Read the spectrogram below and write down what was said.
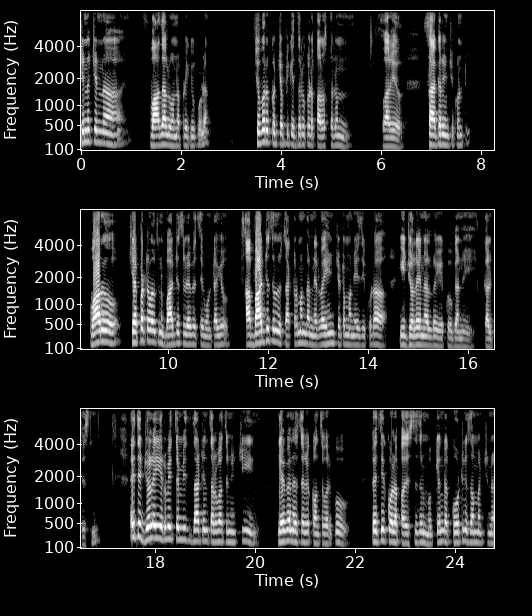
చిన్న చిన్న వాదాలు ఉన్నప్పటికీ కూడా చివరికి వచ్చేప్పటికి ఇద్దరు కూడా పరస్పరం వారు సహకరించుకుంటూ వారు చేపట్టవలసిన బాధ్యతలు ఏవైతే ఉంటాయో ఆ బాధ్యతలను సక్రమంగా నిర్వహించటం అనేది కూడా ఈ జూలై నెలలో ఎక్కువగానే కల్పిస్తుంది. అయితే జూలై ఇరవై తొమ్మిది దాటిన తర్వాత నుంచి ఏవైనా సరే కొంతవరకు ప్రతికూల పరిస్థితులు ముఖ్యంగా కోర్టుకి సంబంధించిన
